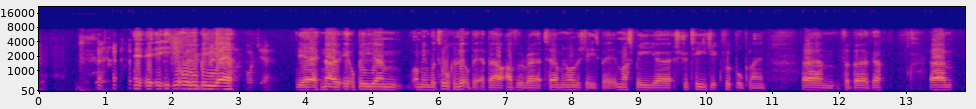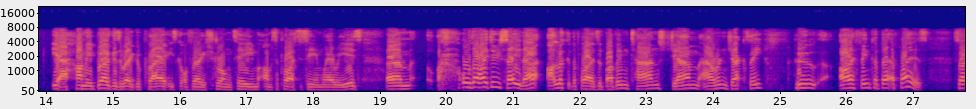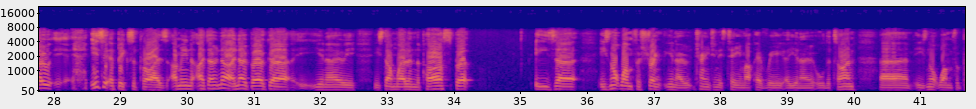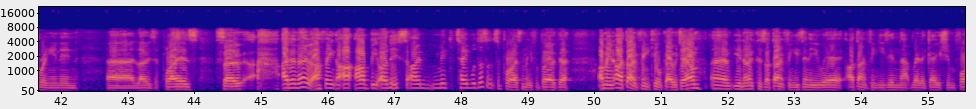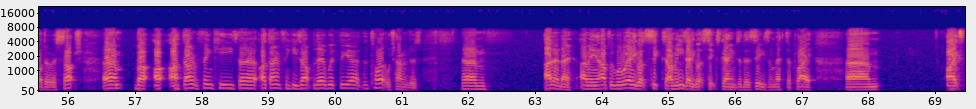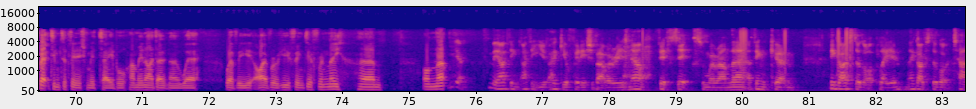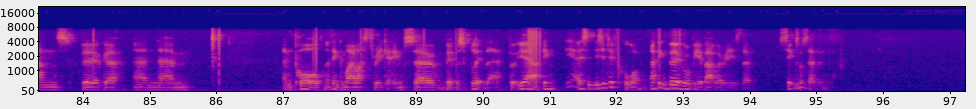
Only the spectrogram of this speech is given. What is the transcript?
it. It, it, it will be. Uh, yeah. Yeah, no, it'll be. Um, I mean, we'll talk a little bit about other uh, terminologies, but it must be uh, strategic football plan um, for Berger. Um, yeah, I mean, Berger's a very good player. He's got a very strong team. I'm surprised to see him where he is. Um, although I do say that, I look at the players above him: Tans, Jam, Aaron, Jaxie, who I think are better players. So, is it a big surprise? I mean, I don't know. I know Berger, you know, he, he's done well in the past, but he's uh, he's not one for strength, you know, changing his team up every, uh, you know, all the time. Um, he's not one for bringing in uh, loads of players. So, I don't know. I think I, I'll be honest. I'm mid-table doesn't surprise me for Berger. I mean, I don't think he'll go down, um, you know, because I don't think he's anywhere. I don't think he's in that relegation fodder as such. Um, but I, I don't think he's. Uh, I don't think he's up there with the uh, the title challengers. Um, I don't know. I mean, I we've only got six. I mean, he's only got six games of the season left to play. Um, I expect him to finish mid-table. I mean, I don't know where whether you, either of you think differently um, on that. Yeah, for me, I think I think you, I think he'll finish about where he is now, fifth, sixth, somewhere around there. I think um, I think I've still got to play him. I think I've still got Tans, Berger, and um, and Paul. I think in my last three games, so a bit of a split there. But yeah, I think yeah, it's a, it's a difficult one. I think Berger will be about where he is though, sixth or seventh.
